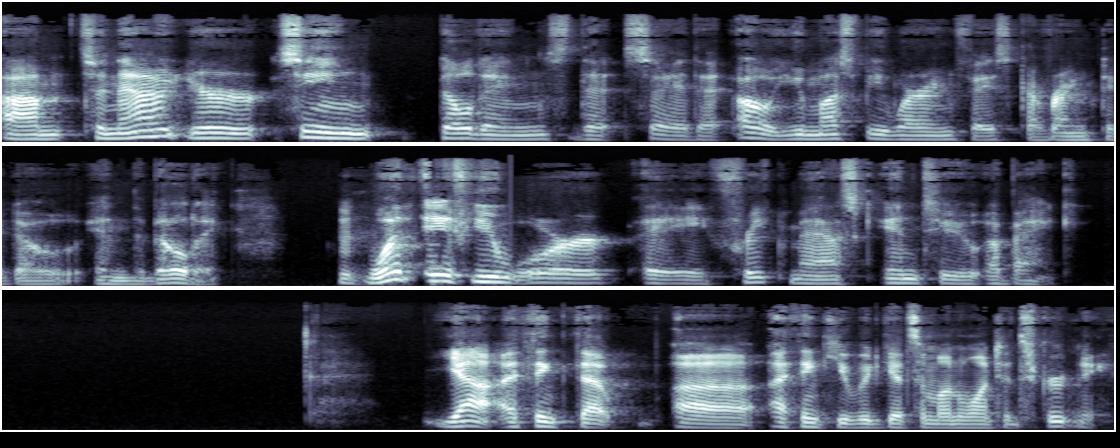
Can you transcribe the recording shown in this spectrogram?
Um, so now you're seeing buildings that say that oh you must be wearing face covering to go in the building mm-hmm. what if you wore a freak mask into a bank yeah i think that uh, i think you would get some unwanted scrutiny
